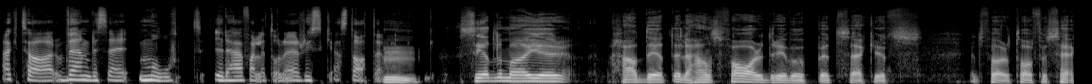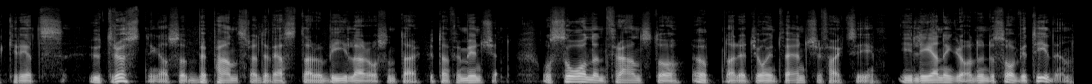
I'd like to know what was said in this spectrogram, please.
aktör vänder sig mot, i det här fallet, då, den ryska staten. Mm. Sedelmeier hade ett, eller hans far drev upp ett, säkerhets, ett företag för säkerhetsutrustning, alltså bepansrade västar och bilar och sånt där utanför München. Och sonen Frans då öppnade ett joint venture faktiskt i, i Leningrad under Sovjettiden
